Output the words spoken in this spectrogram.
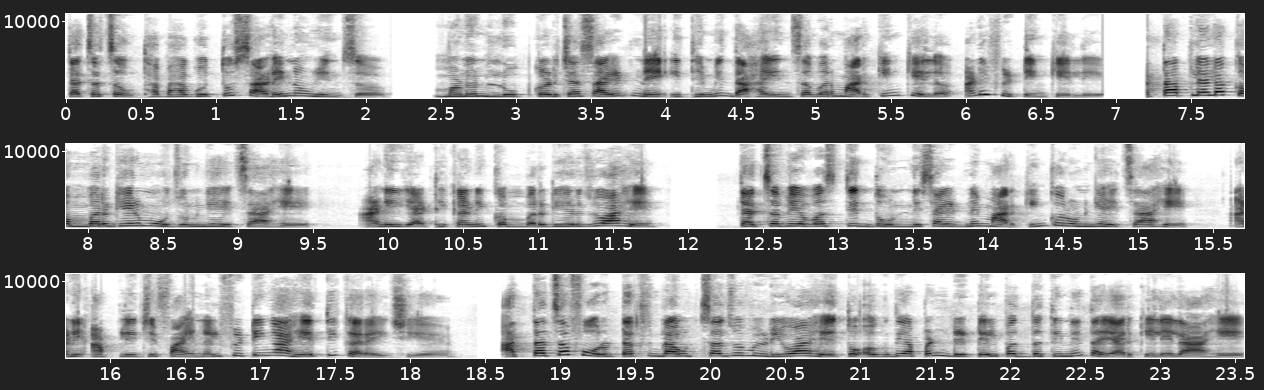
त्याचा चौथा भाग होतो साडेनऊ इंच. म्हणून लूपकडच्या साईडने इथे मी दहा इंचावर मार्किंग केलं आणि फिटिंग केली. आता आपल्याला कंबर घेर मोजून घ्यायचा आहे आणि या ठिकाणी कंबर घेर जो आहे त्याचं व्यवस्थित दोन्ही साईडने मार्किंग करून घ्यायचं आहे. आणि आपली जी फायनल फिटिंग आहे ती करायची आहे. आत्ताचा फोरटक्स ब्लाऊजचा जो व्हिडिओ आहे तो अगदी आपण डिटेल पद्धतीने तयार केलेला आहे.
